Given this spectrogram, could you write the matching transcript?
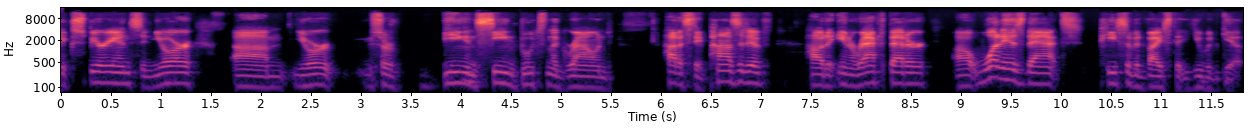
experience and your um, your sort of being and seeing boots on the ground, how to stay positive, how to interact better? Uh, what is that piece of advice that you would give?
